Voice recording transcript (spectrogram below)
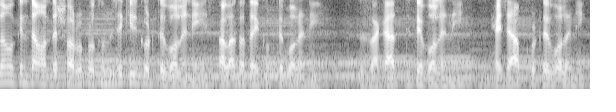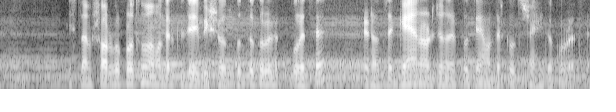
ইসলামও কিন্তু আমাদের সর্বপ্রথম জিকির করতে বলেনি, সালাত আদায় করতে বলেনি জাকাত দিতে বলেনি, হেজাব করতে বলেনি। ইসলাম সর্বপ্রথম আমাদেরকে যে বিষয় উদ্বুদ্ধ করে- করেছে, এটা হচ্ছে জ্ঞান অর্জনের প্রতি আমাদেরকে উৎসাহিত করেছে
